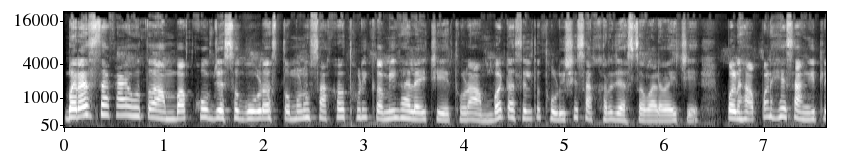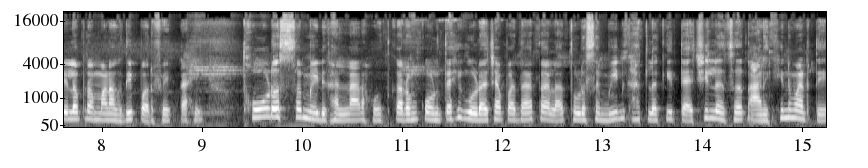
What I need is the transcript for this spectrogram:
बऱ्याचदा काय होतं आंबा खूप जास्त गोड असतो म्हणून साखर थोडी कमी घालायची आहे. थोडं आंबट असेल तर थोडीशी साखर जास्त वाढवायची आहे. पण आपण हे सांगितलेलं प्रमाण अगदी परफेक्ट आहे. थोडंसं मीठ घालणार आहोत. कारण कोणत्याही गोडाच्या पदार्थाला थोडंसं मीठ घातलं की त्याची लजत आणखीन वाढते.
